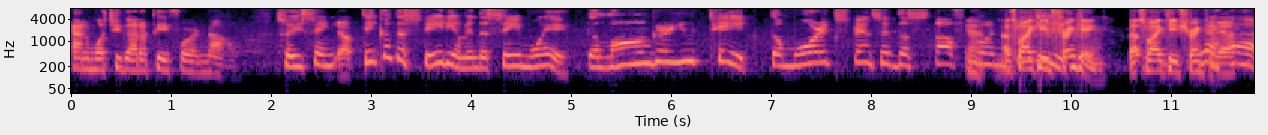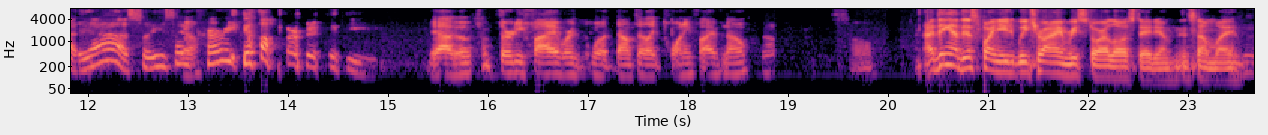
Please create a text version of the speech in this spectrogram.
and what you got to pay for now. So he's saying, Yep. think of the stadium in the same way. The longer you take, the more expensive the stuff Yeah. going That's why I keep shrinking. That's why I keep shrinking. Yeah, yeah. So he's like, Yeah. hurry up already. Yeah, we went from 35, we're what, down to like 25 now. Yep. So, I think at this point you, we try and restore Low Stadium in some way. Mm-hmm.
